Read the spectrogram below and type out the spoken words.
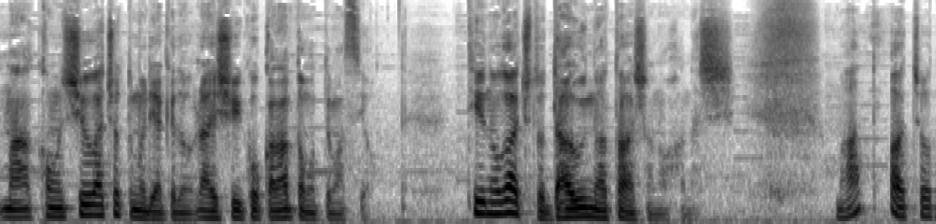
う。まあ今週はちょっと無理やけど、来週行こうかなと思ってますよ。っていうのがちょっとダウナターシャの話。まあ、あとはちょっ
